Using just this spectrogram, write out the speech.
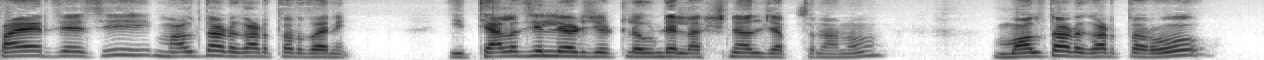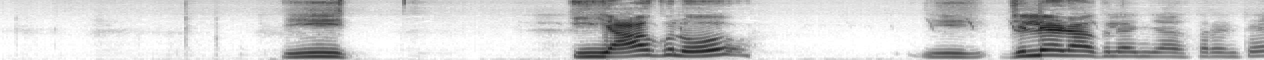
తయారు చేసి మొలతాడు కడతారు దాన్ని. ఈ తెల్ల జిల్లేడు చెట్లో ఉండే లక్షణాలు చెప్తున్నాను. మొలతాడు కడతారు. ఈ ఈ ఆకులు ఈ జిల్లేడు ఆకులు ఏం చేస్తారంటే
